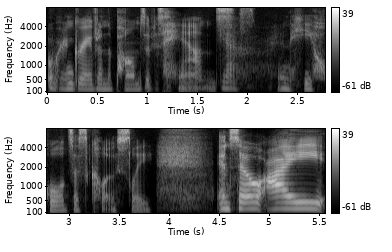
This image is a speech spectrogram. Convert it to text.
we're engraved on the palms of his hands. Yes. And he holds us closely. And so I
